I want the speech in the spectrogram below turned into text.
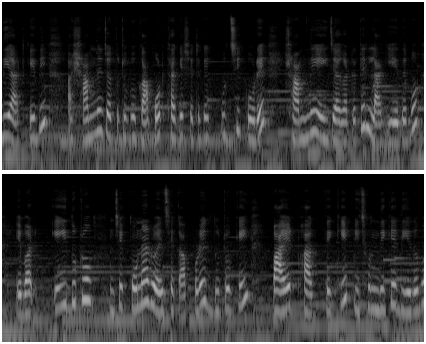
দিয়ে আটকে দিই আর সামনে যতটুকু কাপড় থাকে সেটাকে কুচি করে সামনে এই জায়গাটাতে লাগিয়ে দেব। এবার এই দুটো যে কোনা রয়েছে কাপড়ের দুটোকেই পায়ের ফাঁক থেকে পিছন দিকে দিয়ে দেবো,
